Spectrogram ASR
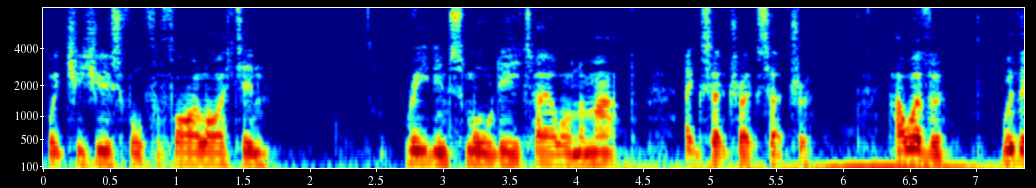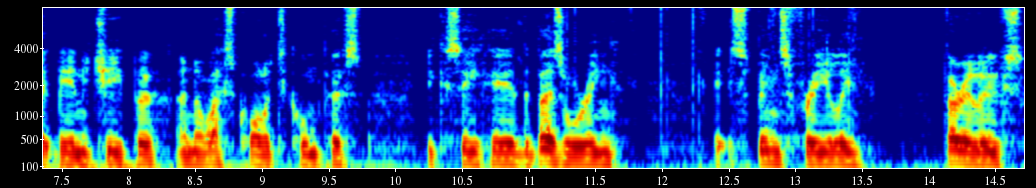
which is useful for firelighting, reading small detail on a map, etc etc. However, with it being a cheaper and a less quality compass, you can see here the bezel ring, it spins freely, very loose,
